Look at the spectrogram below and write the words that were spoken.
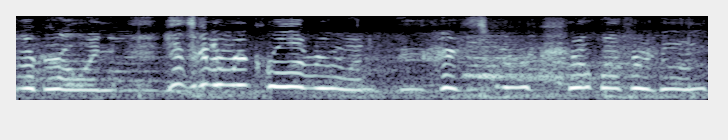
rickrolling. He's gonna rickroll everyone. He's gonna rickroll everyone.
